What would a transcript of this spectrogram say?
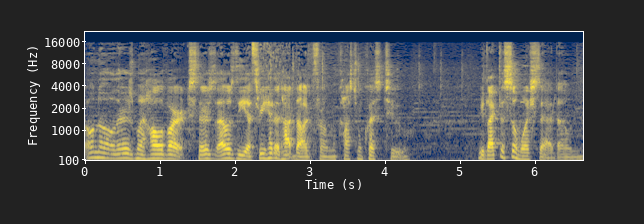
Oh no, there's my Hall of Art. There's That was the uh, three-headed hot dog from Costume Quest 2. We liked it so much that um,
